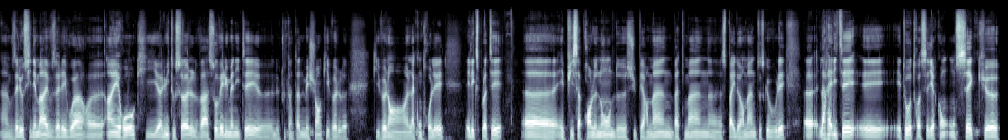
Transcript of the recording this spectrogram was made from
Hein, vous allez au cinéma et vous allez voir euh, un héros qui, à lui tout seul, va sauver l'humanité euh, de tout un tas de méchants qui veulent, qui veulent la contrôler et l'exploiter. Euh, et puis ça prend le nom de Superman, Batman, Spider-Man, tout ce que vous voulez. la réalité est, est autre, c'est-à-dire qu'on sait que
